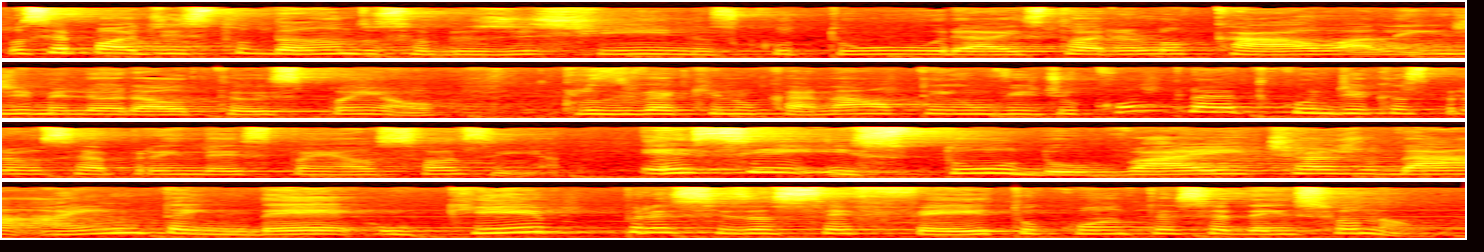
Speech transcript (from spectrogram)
Você pode ir estudando sobre os destinos, cultura, história local, além de melhorar o teu espanhol. Inclusive aqui no canal tem um vídeo completo com dicas para você aprender espanhol sozinha. Esse estudo vai te ajudar a entender o que precisa ser feito com antecedência ou não.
